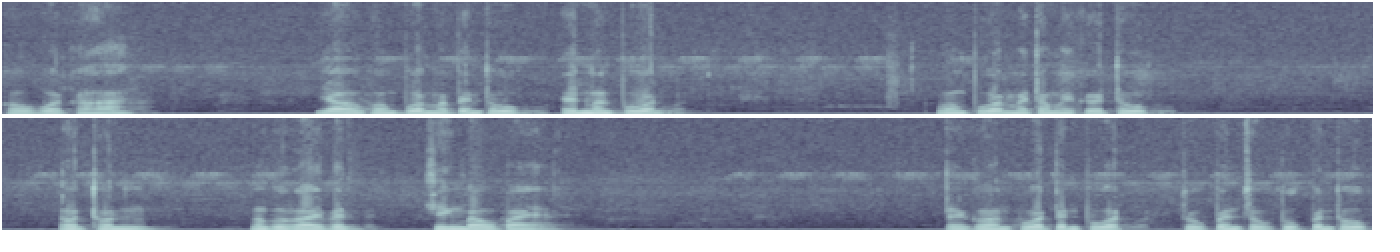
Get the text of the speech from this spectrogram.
เข่าปวดขาอย่าเอาความปวดมาเป็นทุกข์เห็นมันปวดความปวดไม่ทำให้เกิดทุกข์ อดทน มันก็กลายเป็นสิ่งเบาไป แต่ก่อนปวดเป็นปวดสุขเป็นสุขทุกข์เป็นทุกข์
